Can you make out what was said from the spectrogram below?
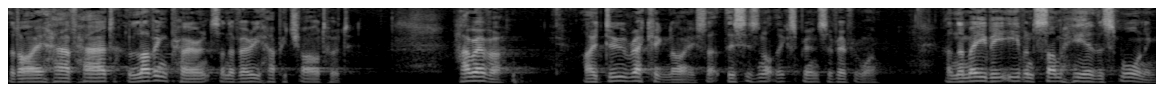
that I have had loving parents and a very happy childhood. However, I do recognize that this is not the experience of everyone. And there may be even some here this morning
